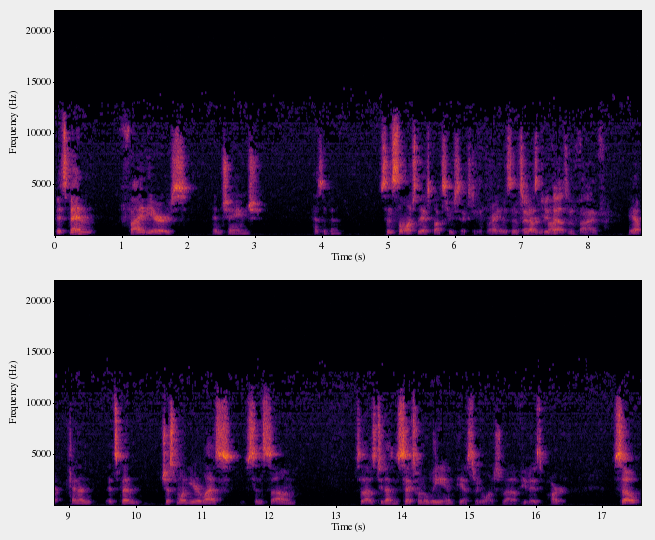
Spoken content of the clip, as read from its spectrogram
it's been five years and change. Has it been since the launch of the Xbox 360? Right, it was in November 2005. 2005. Yep, and then it's been just one year less since. Um, so that was 2006 when the Wii and PS3 launched, about a few days apart. So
